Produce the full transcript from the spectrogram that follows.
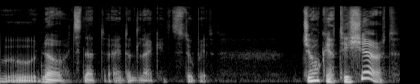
Ooh, no, it's not. I don't like it. It's stupid. Joker t-shirt.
